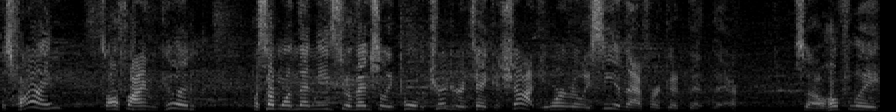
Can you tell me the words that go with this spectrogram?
is fine. It's all fine and good. But someone then needs to eventually pull the trigger and take a shot. You weren't really seeing that for a good bit there. So hopefully,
